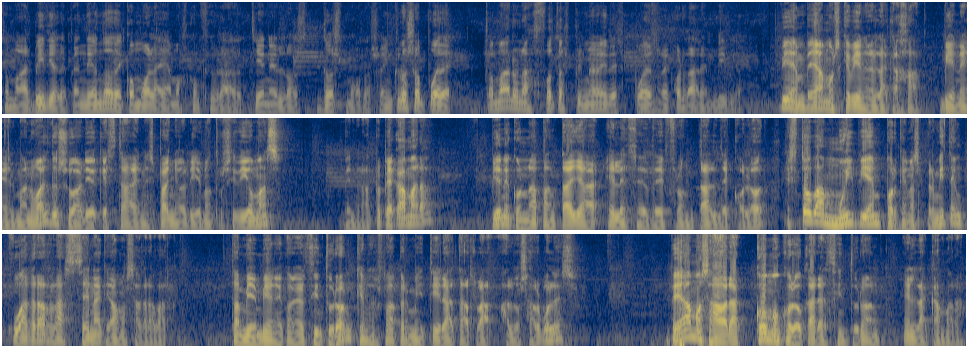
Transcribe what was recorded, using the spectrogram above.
tomar vídeo, dependiendo de cómo la hayamos configurado. Tiene los dos modos o incluso puede tomar unas fotos primero y después recordar en vídeo. Bien, veamos qué viene en la caja. Viene el manual de usuario que está en español y en otros idiomas. Viene la propia cámara. Viene con una pantalla LCD frontal de color. Esto va muy bien porque nos permite encuadrar la escena que vamos a grabar. También viene con el cinturón que nos va a permitir atarla a los árboles. Veamos ahora cómo colocar el cinturón en la cámara.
